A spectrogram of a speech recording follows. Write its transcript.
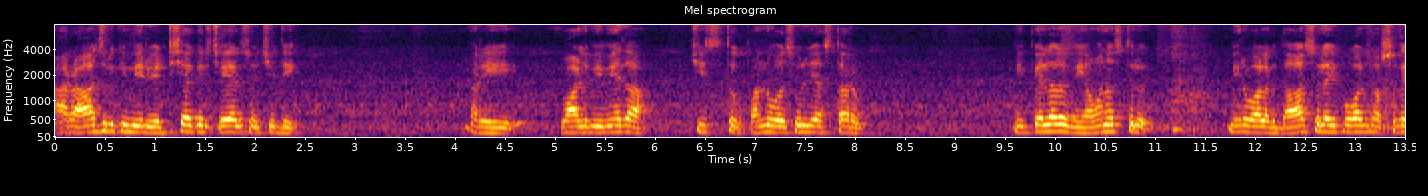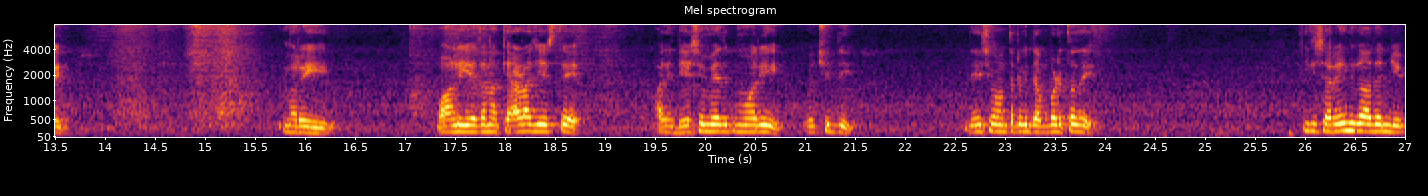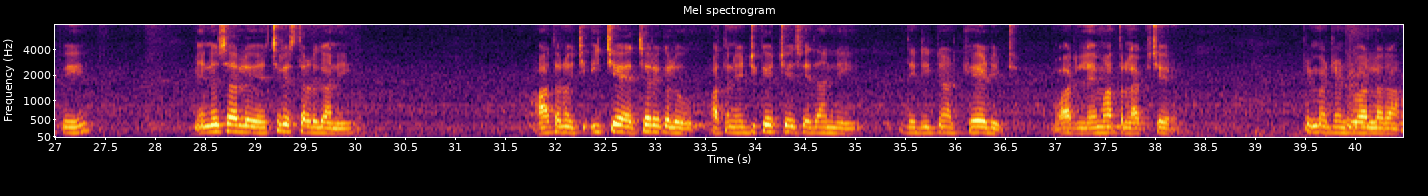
ఆ రాజులకి మీరు ఎట్టి చాకరీ చేయాల్సి వచ్చింది. మరి వాళ్ళు మీ మీద చిస్తూ పన్ను వసూలు చేస్తారు. మీ పిల్లలు మీ యవనస్తులు మీరు వాళ్ళకు దాసులు అయిపోవాల్సి వస్తుంది. మరి వాళ్ళు ఏదైనా తేడా చేస్తే అది దేశం మీదకి మరి వచ్చిద్ది. దేశం అంతటికి దెబ్బడుతుంది ఇది సరైనది కాదని చెప్పి ఎన్నోసార్లు హెచ్చరిస్తాడు కానీ అతను ఇచ్చే- ఇచ్చే హెచ్చరికలు అతను ఎడ్యుకేట్ చేసేదాన్ని they did not cared it. వారు ఏమాత్రం లెక్క చేయరు. ప్రిమటెంట్ వాళ్ళరా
